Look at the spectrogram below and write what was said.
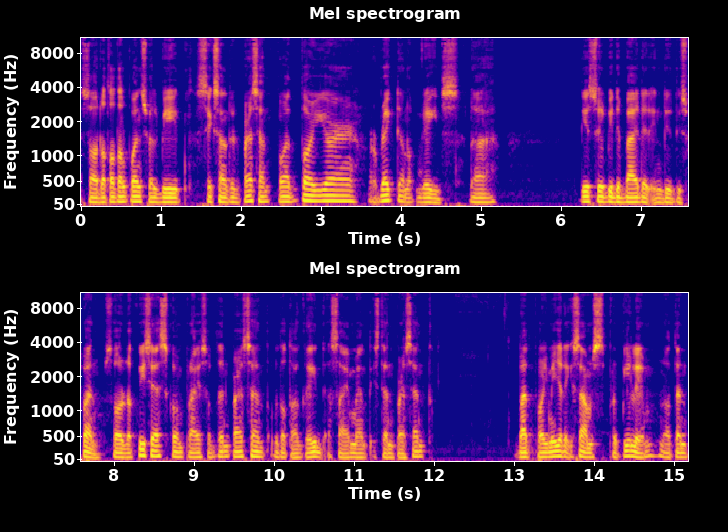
So the total points will be 600% but for your breakdown of grades. Uh, this will be divided into this one. So the quizzes comprise of 10% of the total grade assignment is 10% but for major exams per prelim no 10%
